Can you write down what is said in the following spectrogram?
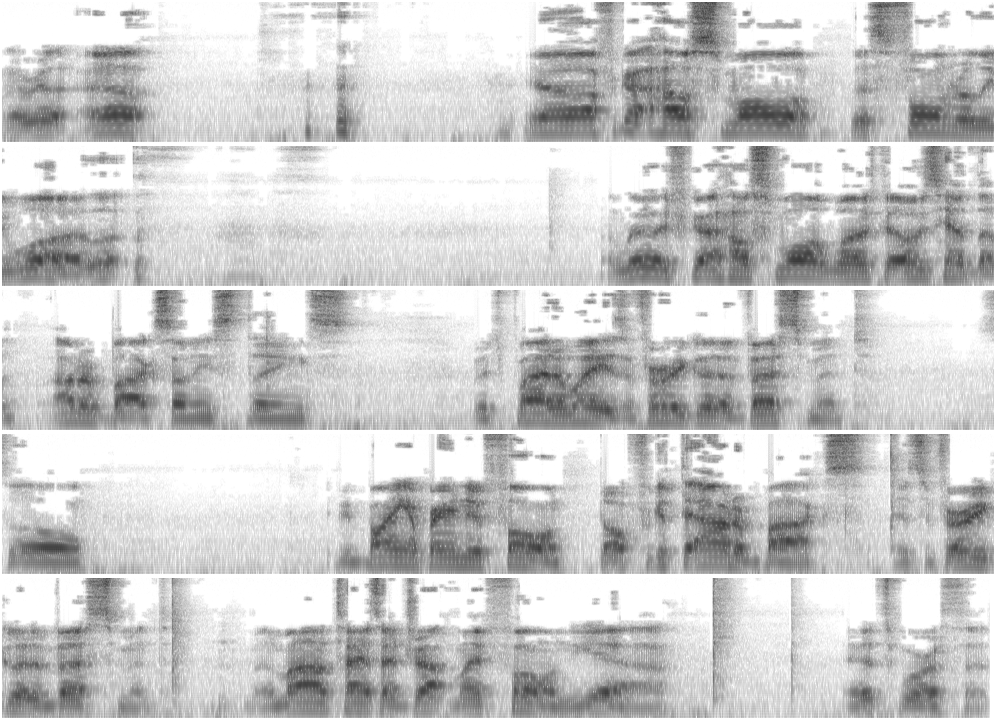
I really, uh, yeah, I forgot how small this phone really was. I literally forgot how small it was. I always had the outer box on these things, which, by the way, is a very good investment. So, if you're buying a brand new phone, don't forget the outer box. It's a very good investment. The amount of times I dropped my phone, yeah, it's worth it.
